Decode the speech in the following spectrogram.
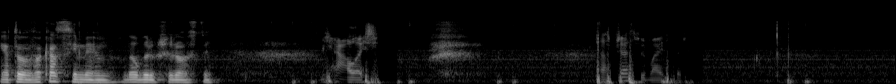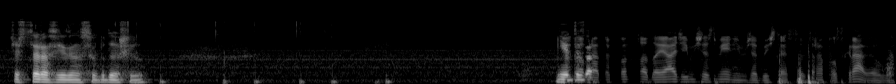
Ja to w wakacje miałem dobre przyrosty. Miałeś. Czas przesły, majster. Chociaż teraz jeden sub doszedł. Nie no dobra, do końca dojadzie mi się zmienił, żebyś ten sobie trochę pozgrawiał, bo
